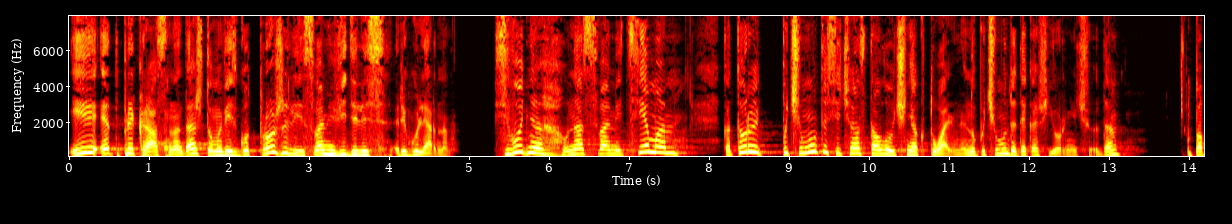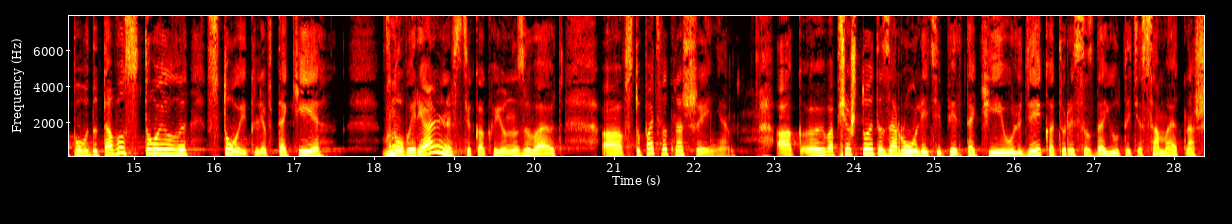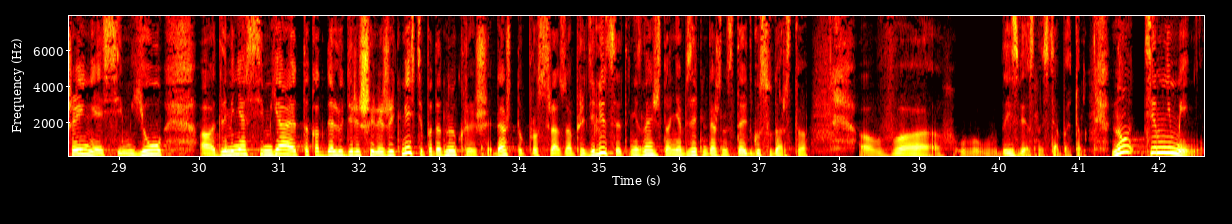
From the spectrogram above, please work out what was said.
И это прекрасно, да, что мы весь год прожили и с вами виделись регулярно. Сегодня у нас с вами тема, которая почему-то сейчас стала очень актуальной. Но почему-то я, конечно, ерничаю, да? По поводу того, стоило, стоит ли в такие в новой реальности, как ее называют, а, вступать в отношения. А э, вообще, что это за роли теперь такие у людей, которые создают эти самые отношения, семью? А, для меня семья – это когда люди решили жить вместе под одной крышей, да, чтобы просто сразу определиться. Это не значит, что они обязательно должны ставить государство в, в известность об этом. Но, тем не менее,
